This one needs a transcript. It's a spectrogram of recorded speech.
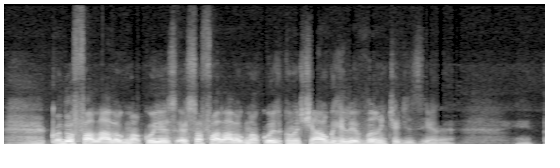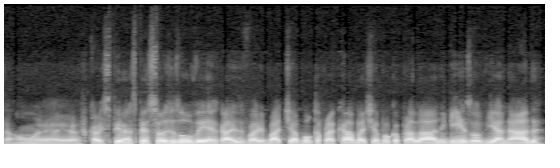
quando eu falava alguma coisa, eu só falava alguma coisa quando eu tinha algo relevante a dizer. Né? Então é, eu ficava esperando as pessoas resolverem. Batia a boca para cá, batia a boca para lá, ninguém resolvia nada.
